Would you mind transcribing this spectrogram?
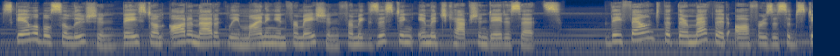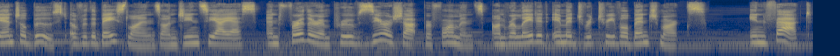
scalable solution based on automatically mining information from existing image caption datasets. They found that their method offers a substantial boost over the baselines on GeneCIS and further improves zero shot performance on related image retrieval benchmarks. In fact,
